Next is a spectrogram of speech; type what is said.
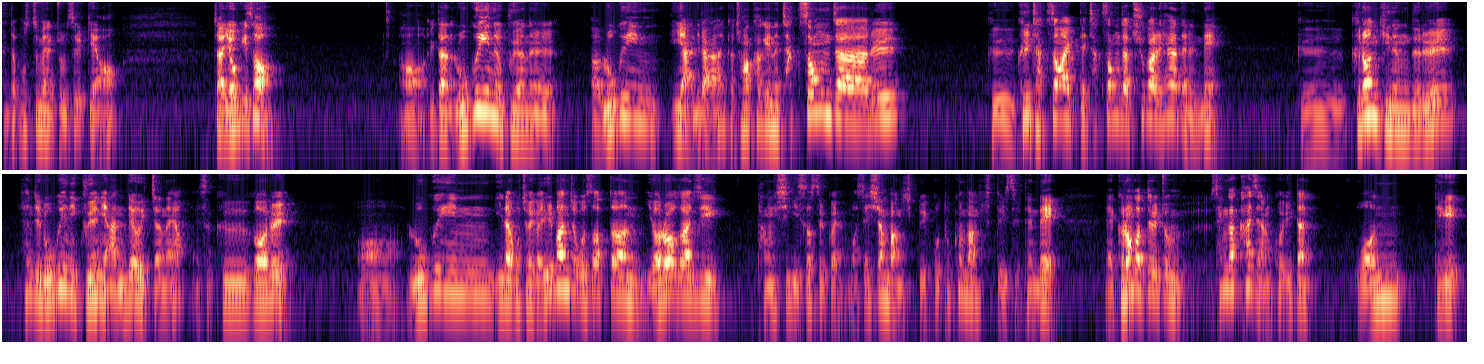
일단 포스트맨을 좀 쓸게요. 자 여기서 어, 일단 로그인을 구현을 어, 로그인이 아니라 그러니까 정확하게는 작성자를 그 글 작성할 때 작성자 추가를 해야 되는데 그 그런 기능들을 현재 로그인이 구현이 안 되어 있잖아요. 그래서 그거를 어, 로그인이라고 저희가 일반적으로 썼던 여러 가지 방식이 있었을 거예요. 뭐 세션 방식도 있고 토큰 방식도 있을 텐데 예, 그런 것들을 좀 생각하지 않고 일단 원 되게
